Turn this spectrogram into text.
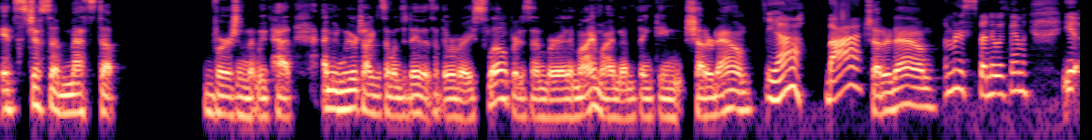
it's just a messed up version that we've had i mean we were talking to someone today that said they were very slow for december and in my mind i'm thinking shut her down yeah, bye. shut her down I'm going to spend it with family. Yeah,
